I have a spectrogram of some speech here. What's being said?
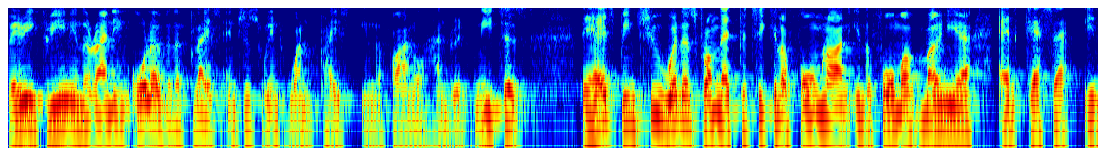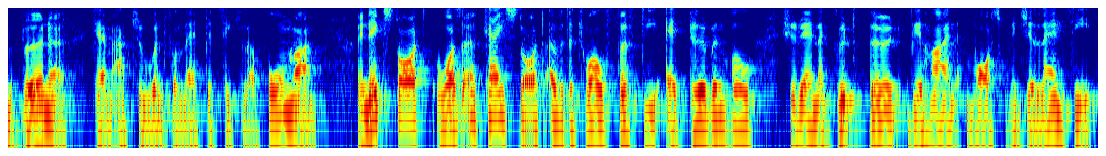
Very green in the running, all over the place, and just went one pace in the final 100 meters. There has been two winners from that particular form line in the form of Monia and Casa Inverno came out to win from that particular form line. Her next start was okay start over the 1250 at Durbanville. She ran a good third behind Mask Vigilante,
